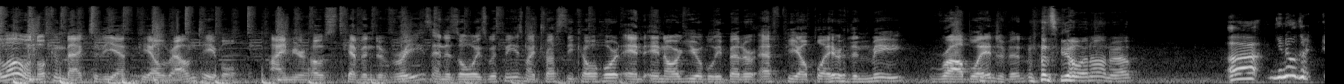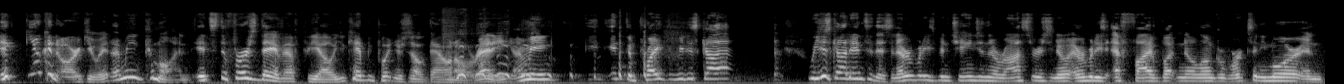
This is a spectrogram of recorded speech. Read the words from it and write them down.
Hello and welcome back to the FPL Roundtable. I'm your host Kevin DeVries, and as always with me is my trusty cohort and inarguably better FPL player than me, Rob Langevin. What's going on, Rob? Uh, you know, there, it, you can argue it. I mean, come on, it's the first day of FPL. You can't be putting yourself down already. I mean, it, it, the price we just got, we just got into this, and everybody's been changing their rosters. You know, everybody's F five button no longer works anymore, and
